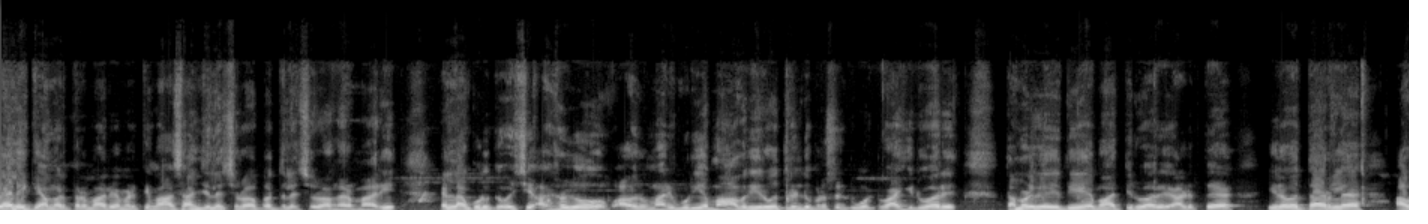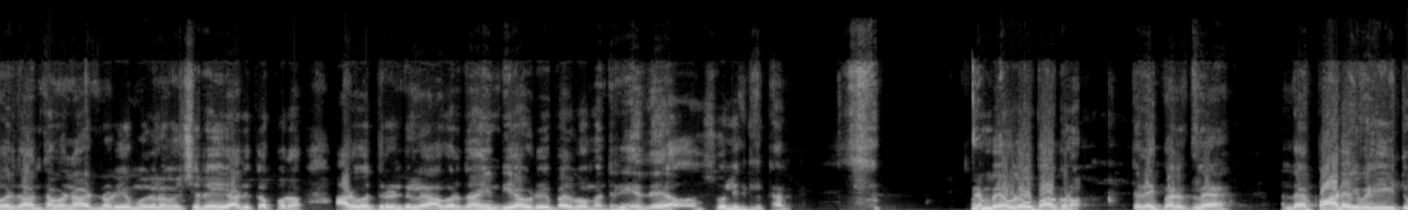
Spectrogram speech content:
வேலைக்கு அமர்த்துற மாதிரி அமர்த்தி மாதம் அஞ்சு லட்ச ரூபா பத்து லட்ச ரூபாங்கிற மாதிரி எல்லாம் கொடுக்க வச்சு ஐயோ அவர் மாதிரி முடியுமா? அவர் இருபத்தி ரெண்டு பர்சன்ட் ஓட்டு வாங்கிடுவார். தமிழக இதையே மாற்றிடுவார் அடுத்த இருபத்தாறில் அவர் தான் தமிழ்நாட்டினுடைய முதலமைச்சர். அதுக்கப்புறம் அறுபத்தி ரெண்டில் அவர் தான் இந்தியாவுடைய பிரதம மந்திரி. எதையோ சொல்லிக்கிட்டு இருக்காங்க. நம்ம எவ்வளோ பார்க்குறோம். திரைப்படத்தில் அந்த பாடல் வெளியிட்டு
